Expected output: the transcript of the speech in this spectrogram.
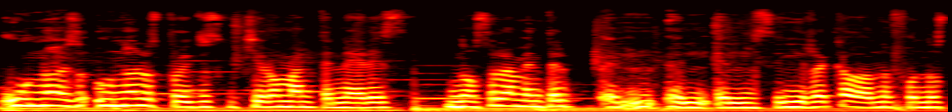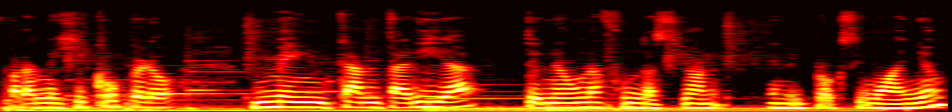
uno, es, uno de los proyectos que quiero mantener es no solamente el, seguir recaudando fondos para México, pero me encantaría tener una fundación en el próximo año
